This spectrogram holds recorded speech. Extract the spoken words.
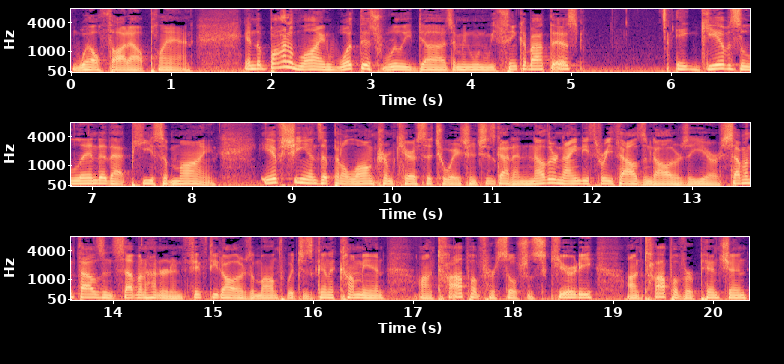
well thought out plan. And the bottom line, what this really does, I mean, when we think about this, it gives Linda that peace of mind. If she ends up in a long term care situation, she's got another $93,000 a year, $7,750 a month, which is going to come in on top of her Social Security, on top of her pension,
